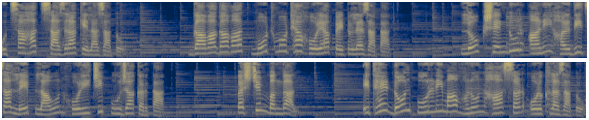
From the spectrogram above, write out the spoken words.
उत्साहात साजरा केला जातो. गावागावात मोठमोठ्या होळ्या पेटवल्या जातात. लोक शेंदूर आणि हळदीचा लेप लावून होळीची पूजा करतात. पश्चिम बंगाल. इथे डोल पौर्णिमा म्हणून हा सण ओळखला जातो.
